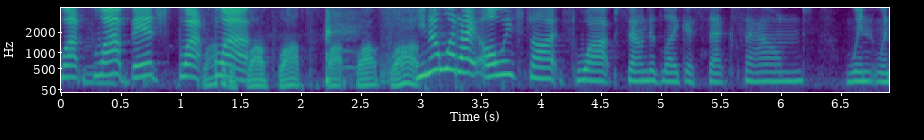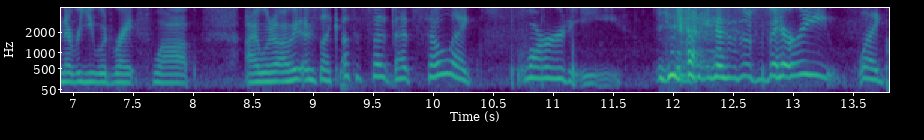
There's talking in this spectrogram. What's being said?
Thwop thwop, bitch. Thwop Flop, thwop. flop, flop, flop, flop, flop. You know what? I always thought thwop sounded like a sex sound. When whenever you would write thwop, I would always I was like, oh, that's so, that's so like farty. Yeah, it has very like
